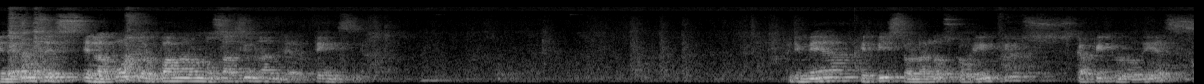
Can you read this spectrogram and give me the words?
Entonces el apóstol Pablo nos hace una advertencia. Primera epístola a los Corintios, capítulo 10.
